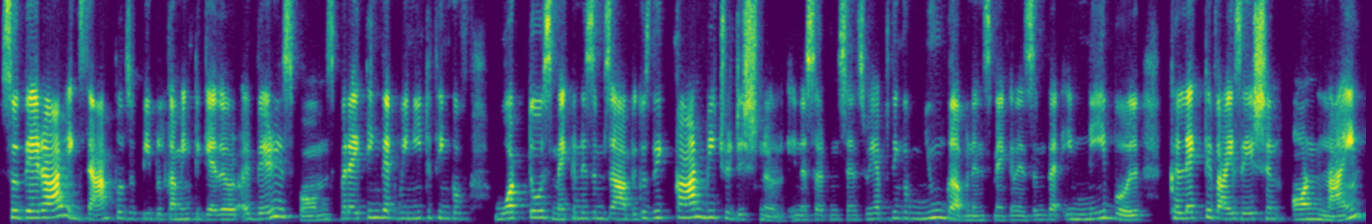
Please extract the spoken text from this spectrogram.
So there are examples of people coming together at various forms, but I think that we need to think of what those mechanisms are because they can't be traditional in a certain sense. We have to think of new governance mechanisms that enable collectivization online.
